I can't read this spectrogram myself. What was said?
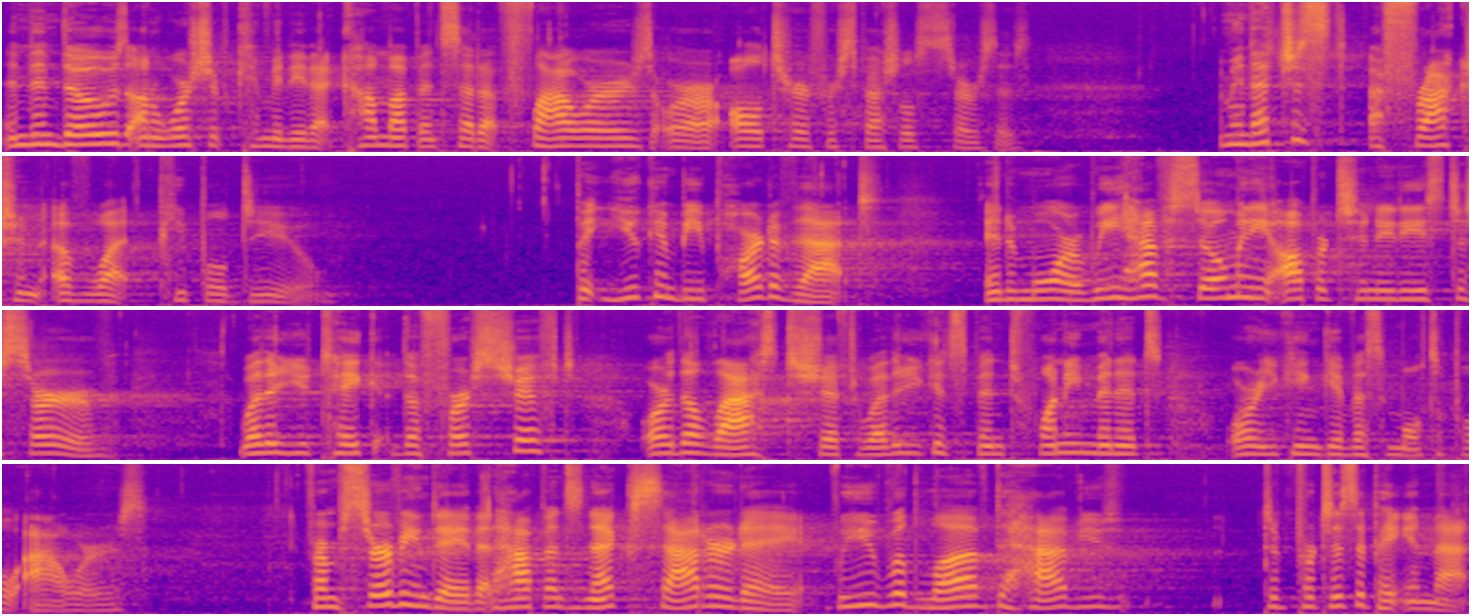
And then those on worship committee that come up and set up flowers or our altar for special services. I mean, that's just a fraction of what people do. But you can be part of that and more. We have so many opportunities to serve. Whether you take the first shift or the last shift, whether you can spend 20 minutes or you can give us multiple hours. From Serving Day that happens next Saturday, we would love to have you to participate in that.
